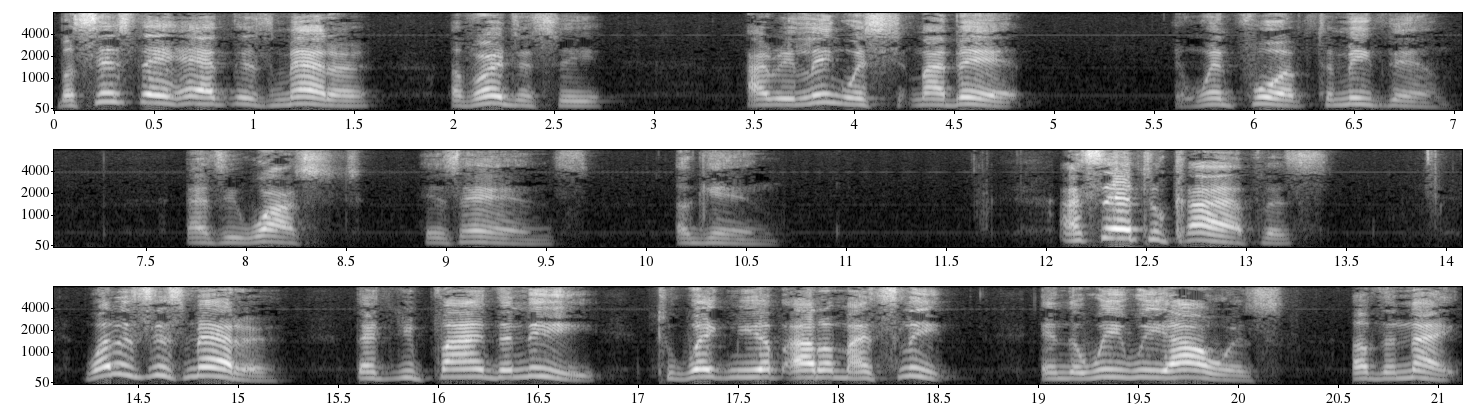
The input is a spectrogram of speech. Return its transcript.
But since they had this matter of urgency, I relinquished my bed and went forth to meet them as he washed his hands again. I said to Caiaphas, What does this matter that you find the need to wake me up out of my sleep in the wee wee hours of the night?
